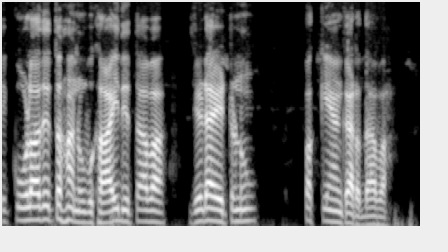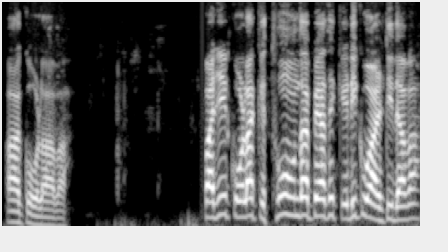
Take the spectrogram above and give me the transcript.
ਤੇ ਕੋਲਾ ਤੇ ਤੁਹਾਨੂੰ ਵਿਖਾ ਹੀ ਦਿੱਤਾ ਵਾ ਜਿਹੜਾ ਇੱਟ ਨੂੰ ਪੱਕਿਆਂ ਕਰਦਾ ਵਾ ਆ ਕੋਲਾ ਵਾ। ਭਾਜੀ ਇਹ ਕੋਲਾ ਕਿੱਥੋਂ ਆਉਂਦਾ ਪਿਆ ਤੇ ਕਿਹੜੀ ਕੁਆਲਿਟੀ ਦਾ ਵਾ?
